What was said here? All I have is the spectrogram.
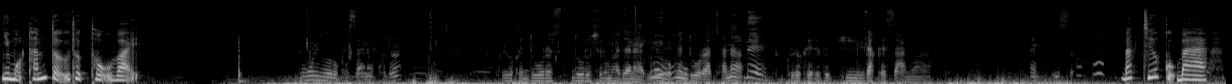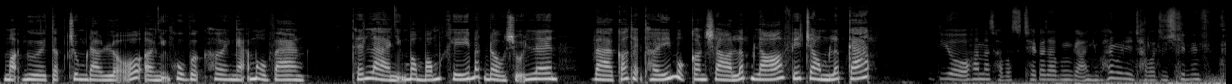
như một thám tử thực thụ vậy. 똥을 이렇게 싸놓거든. 이렇게 노릇 노릇으로 하잖아. 이렇게 노랗잖아. 네. 그렇게 이렇게 길다게 쌓아. 응, 있어. Bắt chước của bà, mọi người tập trung đào lỗ ở những khu vực hơi ngã màu vàng. Thế là những bong bóng khí bắt đầu sủi lên và có thể thấy một con sò lấp ló phía trong lớp cát. 드디어 하나 잡았어. 제가 잡은 게 아니고 할머니 잡아주시긴 했는데.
